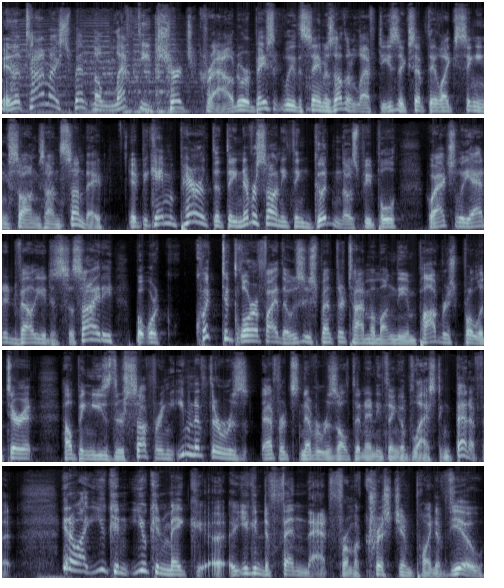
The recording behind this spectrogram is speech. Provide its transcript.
In the time I spent in the lefty church crowd, who are basically the same as other lefties, except they like singing songs on Sunday, It became apparent that they never saw anything good in those people who actually added value to society, but were quick to glorify those who spent their time among the impoverished proletariat, helping ease their suffering, even if their res- efforts never result in anything of lasting benefit. You know, you can you can make uh, you can defend that from a Christian point of view,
